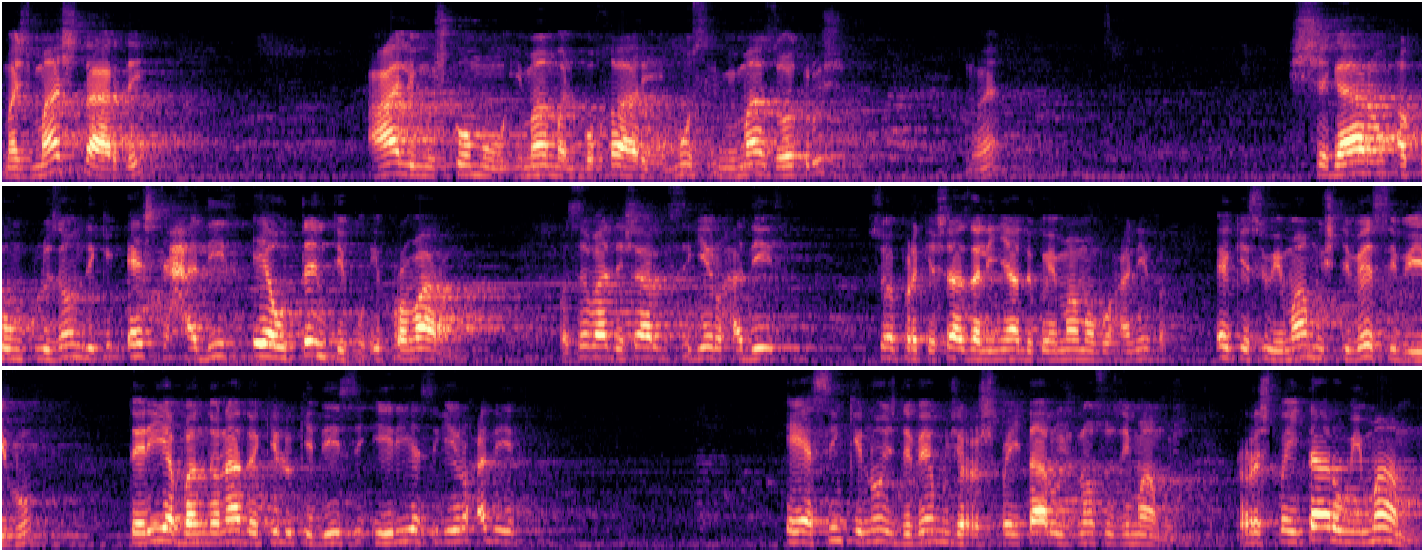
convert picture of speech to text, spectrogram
Mas mais tarde, álimos como Imam al-Bukhari, Muslim e mais outros, não é? chegaram à conclusão de que este hadith é autêntico e provaram. Você vai deixar de seguir o hadith só porque estás alinhado com o Imam Abu Hanifa? É que se o Imam estivesse vivo, teria abandonado aquilo que disse e iria seguir o hadith. É assim que nós devemos respeitar os nossos imãos. Respeitar o imam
